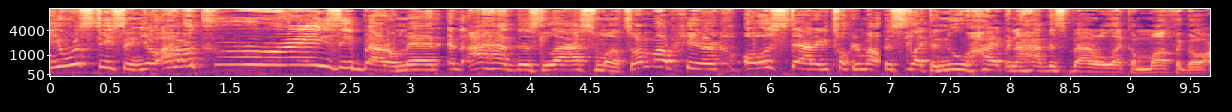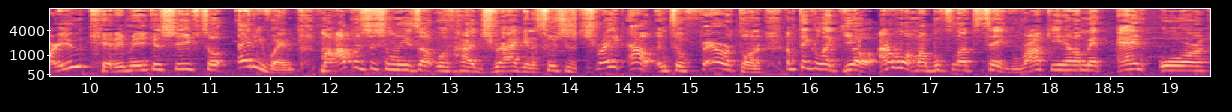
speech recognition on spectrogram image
You was decent. Yo, I have a crazy battle, man. And I had this last month. So I'm up here, all ecstatic, talking about this is like the new hype, and I had this battle like a month ago. Are you kidding me, Kashif? So anyway, my opposition leads up with Hydreigon, switches straight out into Ferrothorn. I'm thinking like, yo, I don't want my Bouffalant to take Rocky Helmet and or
